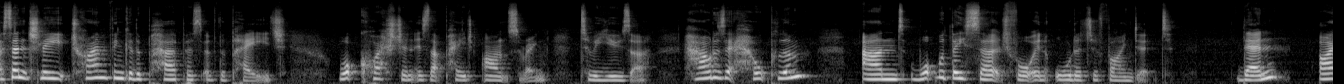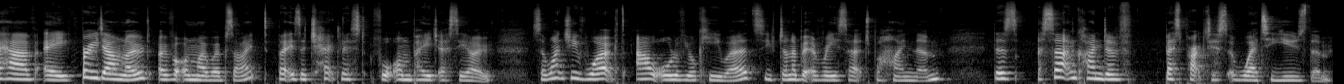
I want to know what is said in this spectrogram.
essentially, try and think of the purpose of the page. What question is that page answering to a user? How does it help them? And what would they search for in order to find it. Then I have a free download over on my website that is a checklist for on page SEO. So once you've worked out all of your keywords, you've done a bit of research behind them, there's a certain kind of best practice of where to use them.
